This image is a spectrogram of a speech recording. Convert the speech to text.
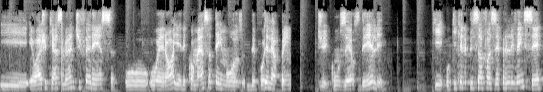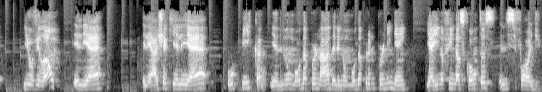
E eu acho que essa é a grande diferença. O, o herói, ele começa teimoso, depois ele aprende com os erros dele que o que, que ele precisa fazer para ele vencer. E o vilão, ele é. Ele acha que ele é o pica. E ele não muda por nada, ele não muda por, por ninguém. E aí, no fim das contas, ele se fode.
